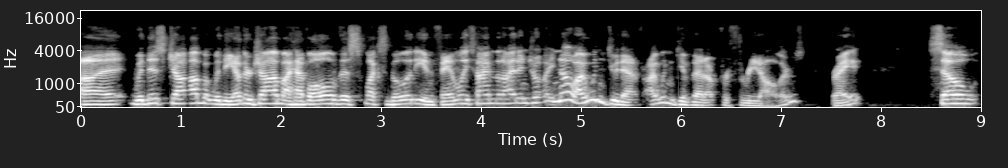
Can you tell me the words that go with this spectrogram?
uh, with this job, but with the other job, I have all of this flexibility and family time that I'd enjoy. No, I wouldn't do that. I wouldn't give that up for three dollars, right? So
